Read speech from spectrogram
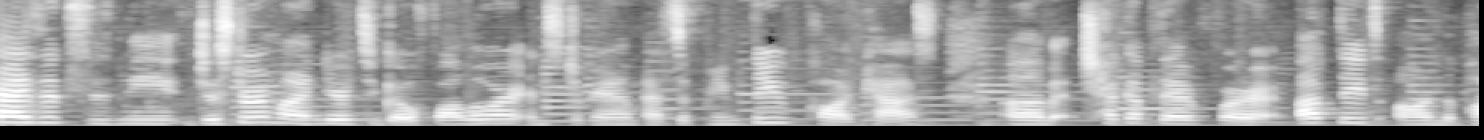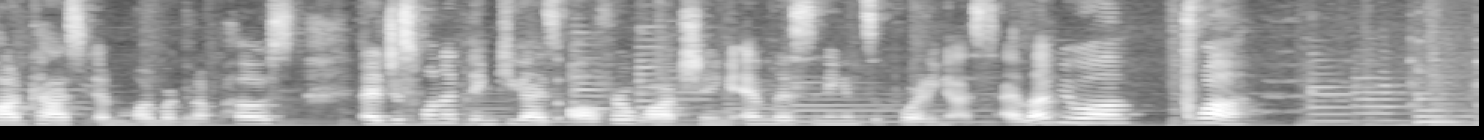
Guys, it's Sydney. Just a reminder to go follow our Instagram at Supreme3 Podcast. Um, check up there for updates on the podcast and when we're going to post. And I just want to thank you guys all for watching and listening and supporting us. I love you all. Mwah.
